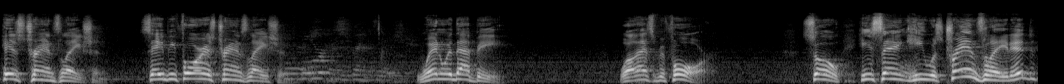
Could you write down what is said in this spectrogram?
his translation. Say before his translation, before his translation. when would that be? Well that's before. So he's saying he was translated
